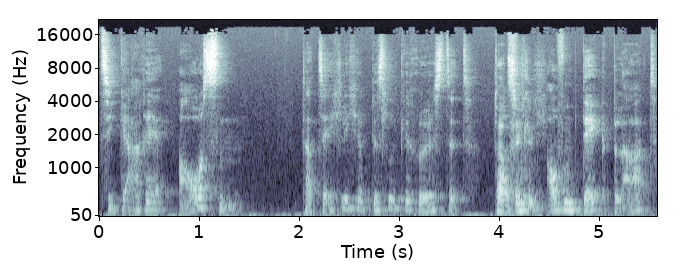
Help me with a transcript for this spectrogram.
Zigarre außen tatsächlich ein bisschen geröstet. Tatsächlich? Auf dem, auf dem Deckblatt.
